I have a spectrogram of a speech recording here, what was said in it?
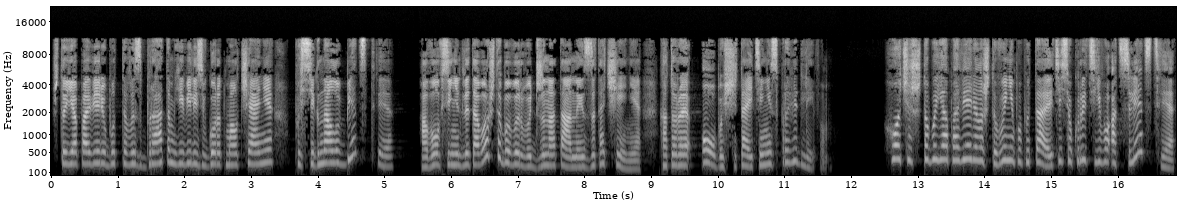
что я поверю, будто вы с братом явились в город молчания по сигналу бедствия, а вовсе не для того, чтобы вырвать Джонатана из заточения, которое оба считаете несправедливым? Хочешь, чтобы я поверила, что вы не попытаетесь укрыть его от следствия,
